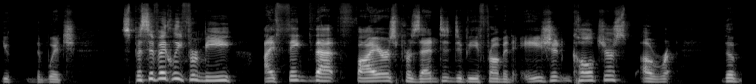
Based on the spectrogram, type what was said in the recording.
you which specifically for me, I think that fire is presented to be from an Asian culture. The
